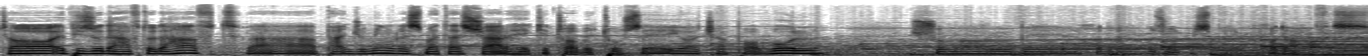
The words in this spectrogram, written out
تا اپیزود 77 و پنجمین قسمت از شرح کتاب توسعه یا چپاول شما رو به خدای بزرگ میسپاریم خدا حافظ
